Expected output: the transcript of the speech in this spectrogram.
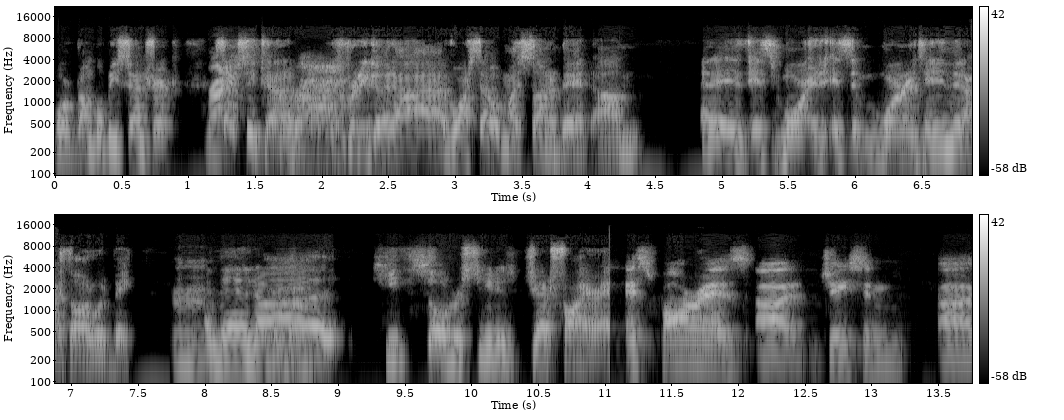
more Bumblebee centric. Right. It's actually kind of it's pretty good. I, I've watched that with my son a bit, um, and it, it's more it's more entertaining than I thought it would be. Mhm. And then uh, Keith Silverstein is Jetfire. As far as uh, Jason, uh,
